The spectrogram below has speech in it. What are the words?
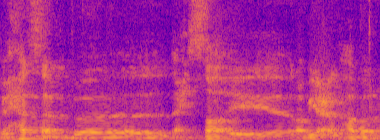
بحسب الإحصائي ربيع الهبر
